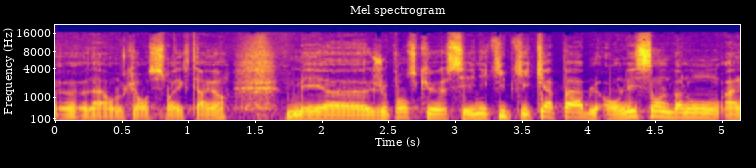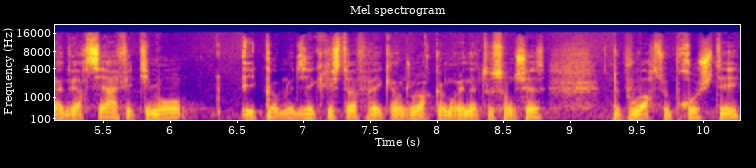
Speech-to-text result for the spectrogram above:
euh, là en l'occurrence ils sont à l'extérieur. Mais euh, je pense que c'est une équipe qui est capable, en laissant le ballon à l'adversaire, effectivement, et comme le disait Christophe avec un joueur comme Renato Sanchez, de pouvoir se projeter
